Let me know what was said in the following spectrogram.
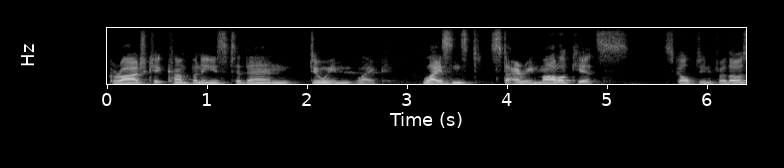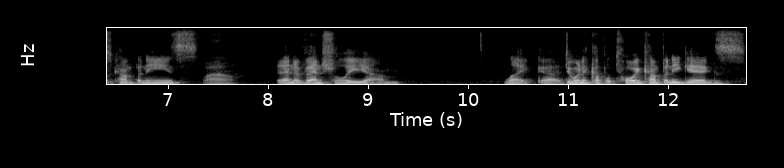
garage kit companies to then doing like licensed styrene model kits sculpting for those companies wow. then eventually um, like uh, doing a couple toy company gigs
